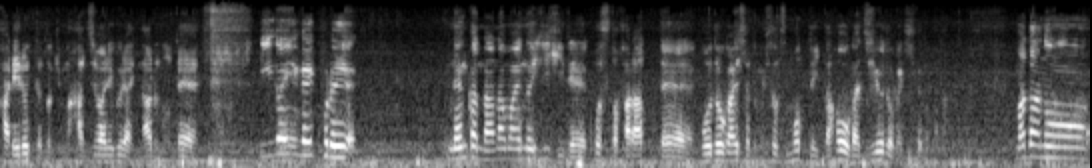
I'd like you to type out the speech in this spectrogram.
借りるって時も8割ぐらいになるので、意外意外これ、年間7万円の維持費でコスト払って、合同会社でも一つ持っていた方が自由度が効くのかな。またあの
